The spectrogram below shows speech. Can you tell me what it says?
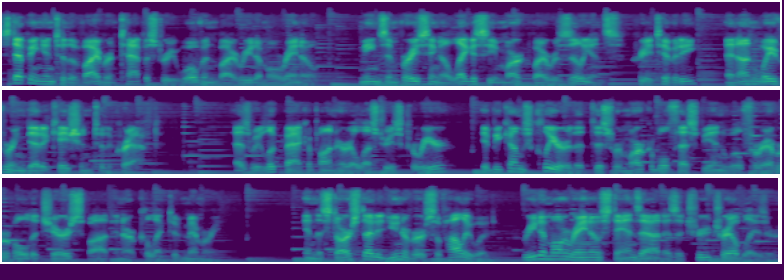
stepping into the vibrant tapestry woven by Rita Moreno means embracing a legacy marked by resilience, creativity, and unwavering dedication to the craft. As we look back upon her illustrious career, it becomes clear that this remarkable thespian will forever hold a cherished spot in our collective memory. In the star-studded universe of Hollywood, Rita Moreno stands out as a true trailblazer.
